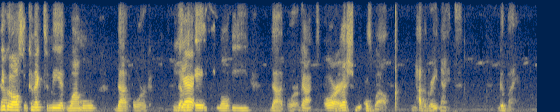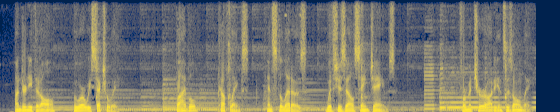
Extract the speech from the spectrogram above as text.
you God could also connect to me at wamoe.org. W-A-M-O-E dot org. Dot God org. bless you as well. Have a great night. Goodbye. Underneath it all, who are we sexually? Bible, cufflinks, and stilettos, with Giselle St. James. For mature audiences only.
